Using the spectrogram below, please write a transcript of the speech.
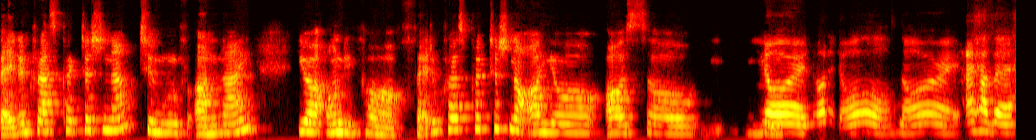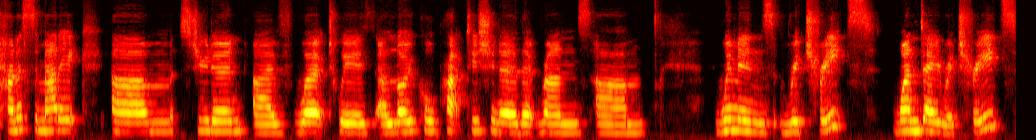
Feldenkrais practitioner to move online, you are only for Feldenkrais practitioner or you're also no, not at all. No, I have a Hanna somatic um, student. I've worked with a local practitioner that runs um, women's retreats, one day retreats.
